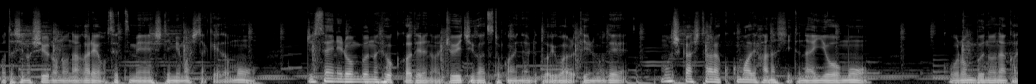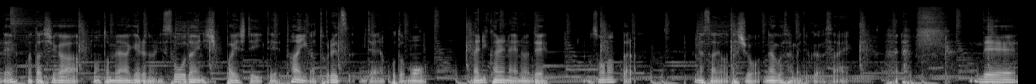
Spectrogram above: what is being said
私の就労の流れを説明してみましたけれども、実際に論文の評価が出るのは11月とかになると言われているので、もしかしたらここまで話していた内容もこう論文の中で私が求め上げるのに壮大に失敗していて単位が取れずみたいなこともなりかねないので、そうなったら皆さんで私を慰めてください。で、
